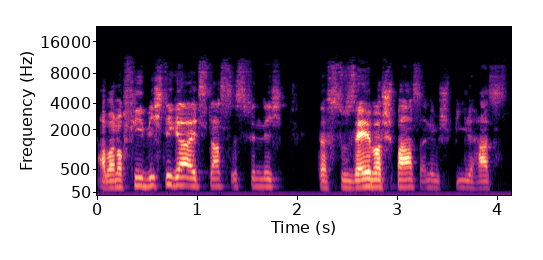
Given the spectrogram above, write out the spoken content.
Aber noch viel wichtiger als das ist, finde ich, dass du selber Spaß an dem Spiel hast.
